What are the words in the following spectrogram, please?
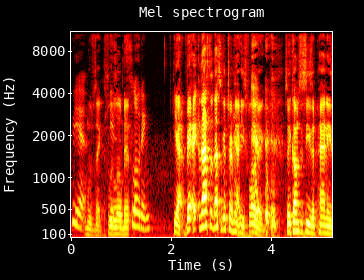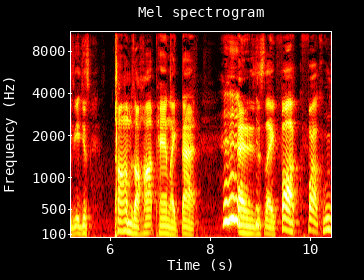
Yeah. moves like food He's a little bit. floating. Yeah, eh, that's the, that's a good term. Yeah, he's floating. so he comes to sees a pan. He's, he just palms a hot pan like that, and it's just like fuck, fuck. Who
